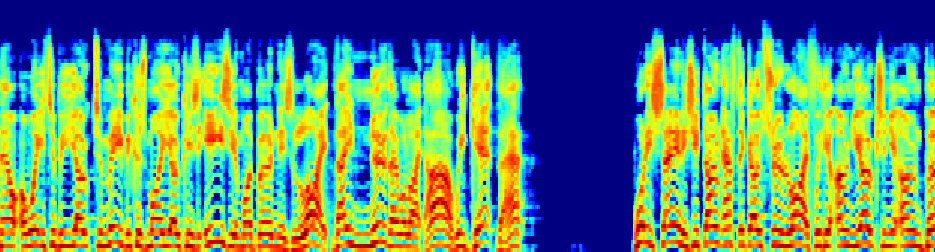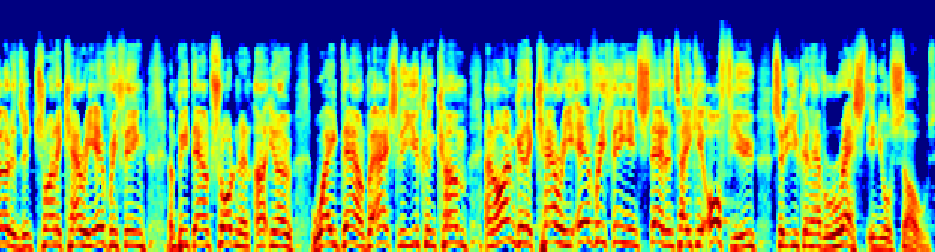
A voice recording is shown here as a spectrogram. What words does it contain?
now, I want you to be yoked to me because my yoke is easy and my burden is light. They knew, they were like, ah, we get that. What he's saying is, you don't have to go through life with your own yokes and your own burdens and trying to carry everything and be downtrodden and, uh, you know, weighed down. But actually, you can come and I'm going to carry everything instead and take it off you so that you can have rest in your souls.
